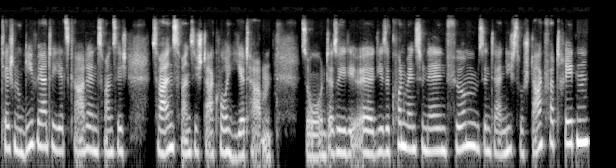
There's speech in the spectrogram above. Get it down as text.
Technologiewerte jetzt gerade in 2022 stark korrigiert haben. So und also die, äh, diese konventionellen Firmen sind da nicht so stark vertreten,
